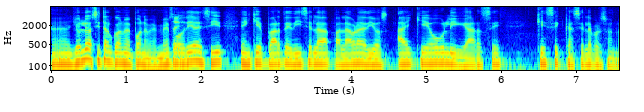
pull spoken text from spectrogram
Eh, yo leo así tal cual me pone. ¿Me podría decir en qué parte dice la palabra de Dios hay que obligarse que se case la persona?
